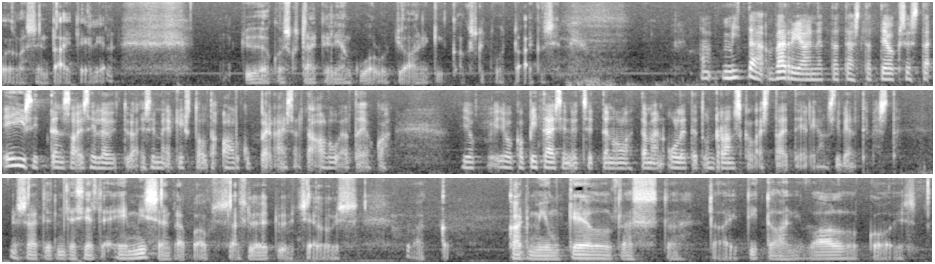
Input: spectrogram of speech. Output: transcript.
voi olla sen taiteilijan työ, koska taiteilija on kuollut jo ainakin 20 vuotta aikaisemmin. Mitä väriainetta tästä teoksesta ei sitten saisi löytyä esimerkiksi tuolta alkuperäiseltä alueelta, joka, joka pitäisi nyt sitten olla tämän oletetun ranskalaistaiteilijan siveltimestä? No sä että mitä sieltä ei missään tapauksessa saisi löytyä, että siellä olisi vaikka kadmiumkeltaista tai titaanivalkoista.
